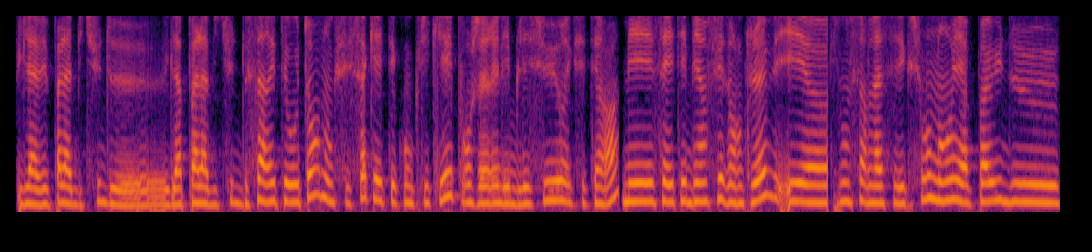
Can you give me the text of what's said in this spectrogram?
il avait pas l'habitude, il n'a pas l'habitude de s'arrêter autant. Donc c'est ça qui a été compliqué pour gérer les blessures, etc. Mais ça a été bien fait dans le club. Et euh, qui concerne la sélection, non, il n'y a pas eu de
